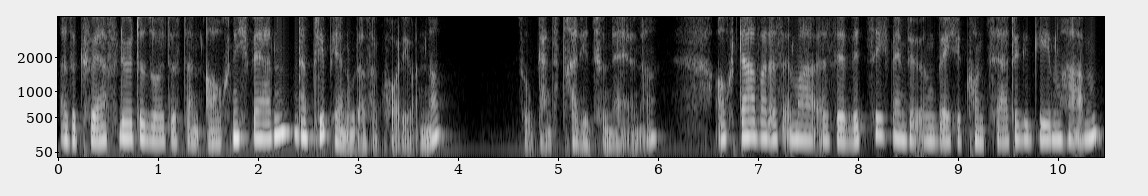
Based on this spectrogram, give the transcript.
Also Querflöte sollte es dann auch nicht werden. Da blieb ja nur das Akkordeon, ne? So ganz traditionell. Ne? Auch da war das immer sehr witzig, wenn wir irgendwelche Konzerte gegeben haben.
